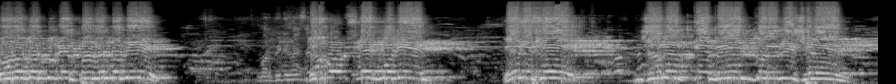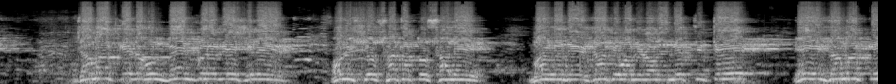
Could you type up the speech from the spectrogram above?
গণতন্ত্রকে প্রাধান্য দিই শেখ মুজিব এদেশে জামাতকে ব্যান করে দিয়েছিলেন যখন ব্যান করে দিয়েছিলেন উনিশশো সাতাত্তর সালে বাংলাদেশ জাতীয়বাদী দলের নেতৃত্বে, এই জামাতকে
